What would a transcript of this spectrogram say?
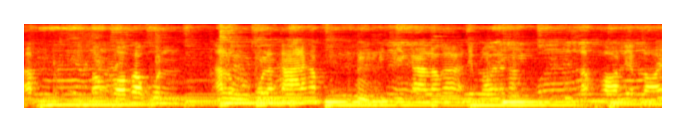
ครับต้องขอขอบคุณอาลุงภูลังกานะครับพิธีการเราก็เรียบร้อยแล้วครับ รับพรเรียบร้อย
